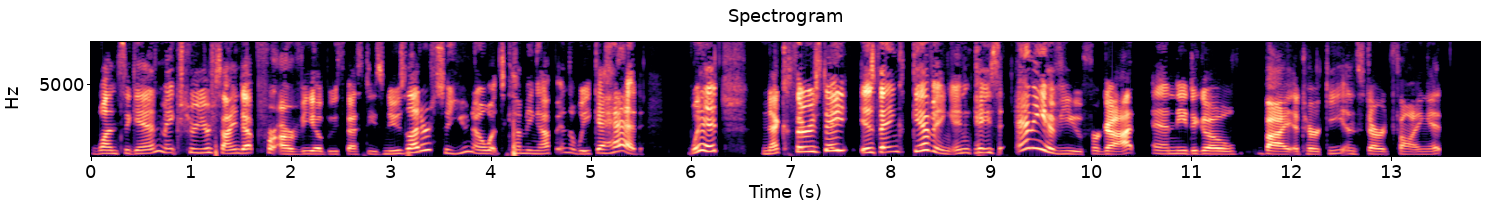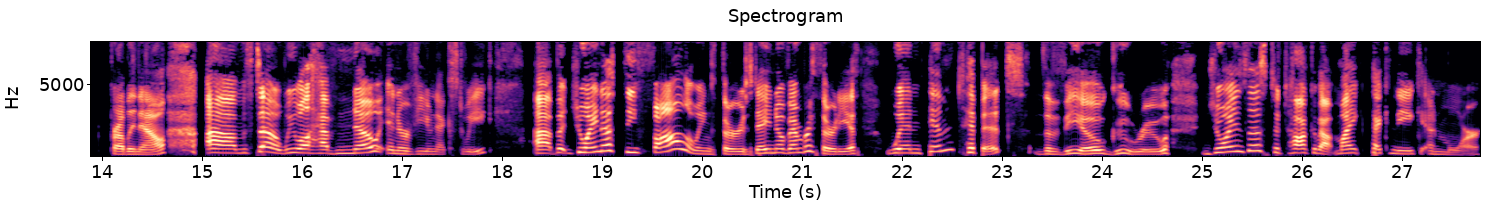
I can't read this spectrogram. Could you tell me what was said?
Once again, make sure you're signed up for our VO Booth Besties newsletter so you know what's coming up in the week ahead, which next Thursday is Thanksgiving, in case any of you forgot and need to go buy a turkey and start thawing it, probably now. Um, so we will have no interview next week. Uh, but join us the following Thursday, November 30th, when Tim Tippett, the VO guru, joins us to talk about mic technique and more.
